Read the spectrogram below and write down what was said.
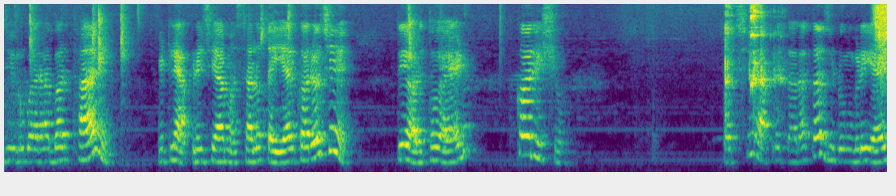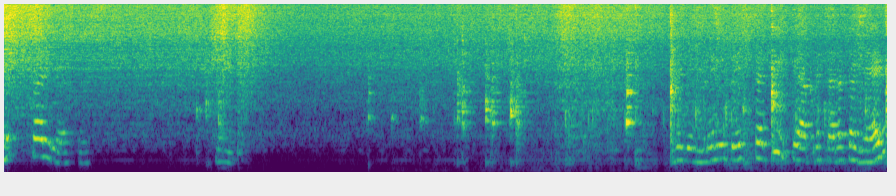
જીરું બરાબર થાય એટલે આપણે જે આ મસાલો તૈયાર કર્યો છે તે અડધો એડ કરીશું. પછી આપણે તરત જ ડુંગળી એડ કરી લેશું. ડુંગળીની પેસ્ટ હતી તે આપણે તરત જ એડ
